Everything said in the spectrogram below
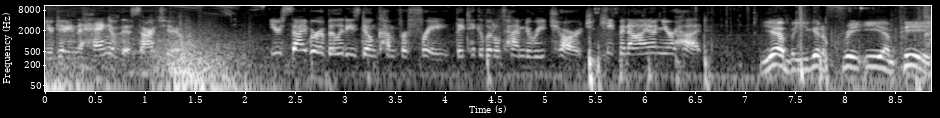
You're getting the hang of this, aren't you? Your cyber abilities don't come for free. They take a little time to recharge. Keep an eye on your HUD. Yeah, but you get a free EMP.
